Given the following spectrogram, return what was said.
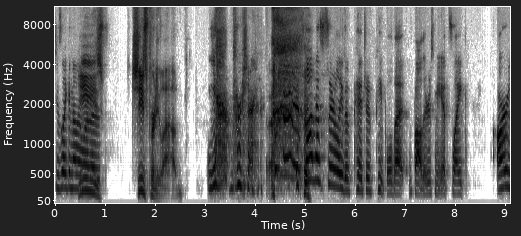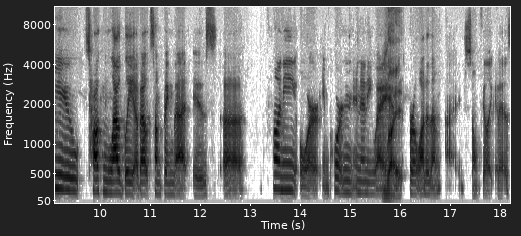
she's like another one of those. She's pretty loud. Yeah, for sure. it's not necessarily the pitch of people that bothers me. It's like, are you talking loudly about something that is uh, funny or important in any way? Right. For a lot of them, I just don't feel like it is.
